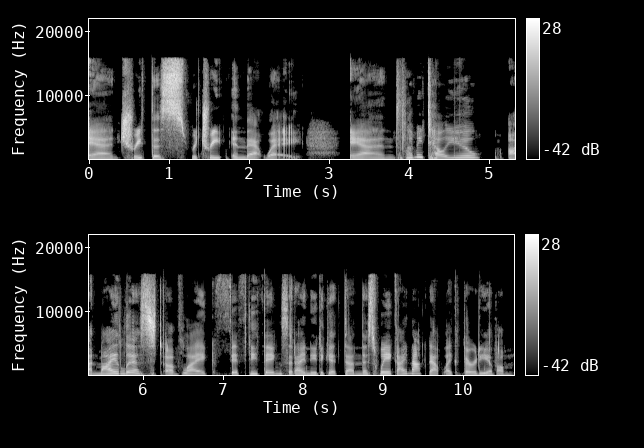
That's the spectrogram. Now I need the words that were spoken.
and treat this retreat in that way. And let me tell you, on my list of like 50 things that I need to get done this week, I knocked out like 30 of them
